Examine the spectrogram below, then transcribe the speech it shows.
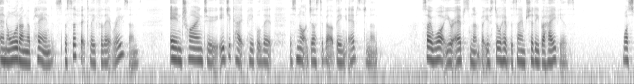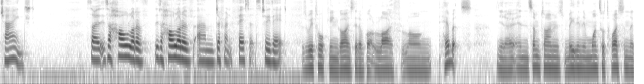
an oranga plan specifically for that reason and trying to educate people that it's not just about being abstinent. So what, you're abstinent but you still have the same shitty behaviours. What's changed? So there's a whole lot of there's a whole lot of um, different facets to that. Because we're talking guys that have got lifelong habits, you know, and sometimes meeting them once or twice in the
